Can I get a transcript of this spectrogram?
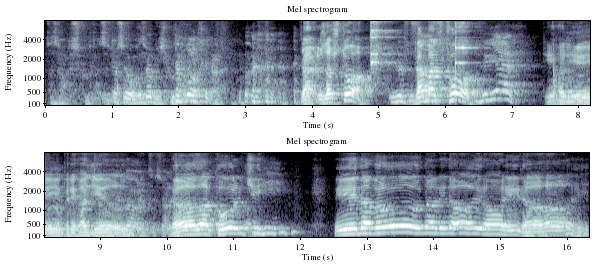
Co zrobisz, kurwa, co trzeba było zrobić, Za kurwa? Polskę naszą. Za, za что? За Москву! Że jak? Приходи, приходил. Doli coś, ale... Колокольчики i na dali daj, dali daj.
